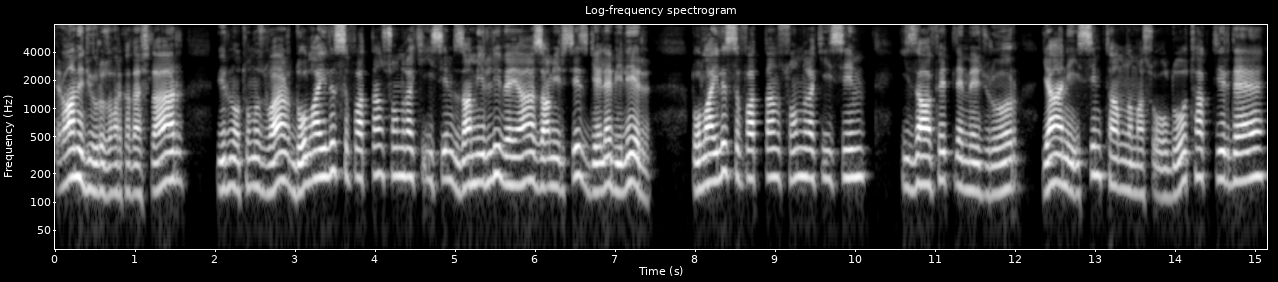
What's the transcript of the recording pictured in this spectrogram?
Devam ediyoruz arkadaşlar. Bir notumuz var. Dolaylı sıfattan sonraki isim zamirli veya zamirsiz gelebilir. Dolaylı sıfattan sonraki isim izafetle mecrur yani isim tamlaması olduğu takdirde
